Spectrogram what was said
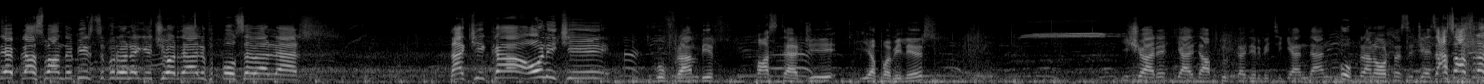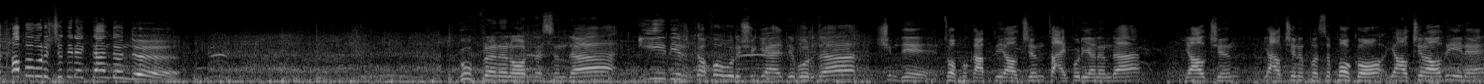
deplasmanda 1-0 öne geçiyor değerli futbol severler. Dakika 12. Gufran bir pas tercihi yapabilir. İşaret geldi Abdülkadir Bitigen'den. Gufran ortası ceza sahasına kafa vuruşu direkten döndü. Gufran'ın ortasında iyi bir kafa vuruşu geldi burada. Şimdi topu kaptı Yalçın. Tayfur yanında. Yalçın. Yalçın'ın pası Poko. Yalçın aldı yine.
